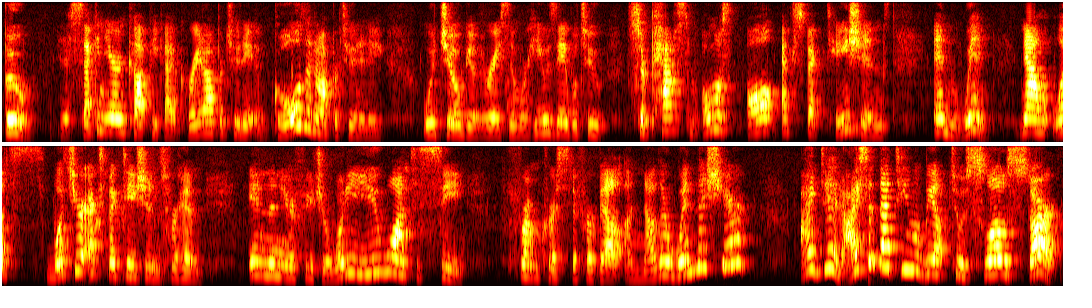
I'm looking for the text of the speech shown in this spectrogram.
boom, in his second year in Cup, he got a great opportunity, a golden opportunity with Joe Gibbs Racing, where he was able to surpass almost all expectations and win. Now, what's what's your expectations for him in the near future? What do you want to see from Christopher Bell? Another win this year? I did. I said that team would be up to a slow start.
